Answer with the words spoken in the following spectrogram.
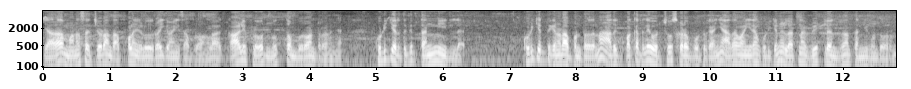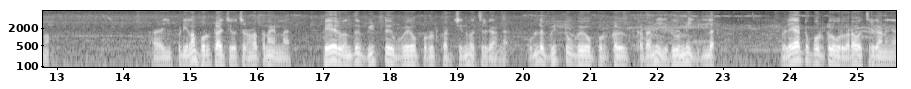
யாராவது மனசாட்சியோட அந்த அப்பளம் எழுபது ரூபாய்க்கு வாங்கி சாப்பிடுவாங்களா? காலிஃப்ளவர் நூற்றம்பது ரூபான்றானுங்க. குடிக்கிறதுக்கு தண்ணி இல்லை. குடிக்கிறதுக்கு என்னடா பண்ணுறதுன்னா அதுக்கு பக்கத்துலேயே ஒரு ஜூஸ் கடை போட்டிருக்காங்க. அதை வாங்கி தான் குடிக்கணும். இல்லாட்டினா வீட்டிலேருந்து தான் தண்ணி கொண்டு வரணும். இப்படியெல்லாம் பொருட்காட்சி வச்சு நடத்தினா என்ன? பேர் வந்து வீட்டு உபயோக பொருட்காட்சின்னு வச்சுருக்காங்க. உள்ள வீட்டு உபயோக பொருட்கள் கடைன்னு எதுவுமே இல்லை. விளையாட்டு பொருட்கள் ஒரு கடை வச்சுருக்கானுங்க.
